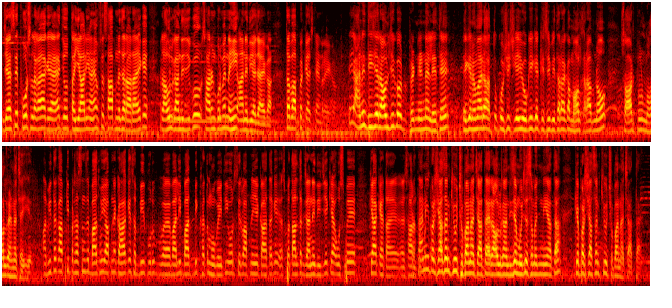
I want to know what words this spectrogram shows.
जैसे फोर्स लगाया गया है जो तैयारियाँ हैं उससे साफ़ नज़र आ रहा है कि राहुल गांधी जी को सहारनपुर में नहीं आने दिया जाएगा। तब आपका क्या स्टैंड रहेगा? नहीं आने दीजिए राहुल जी को फिर निर्णय लेते हैं। लेकिन हमारा तो कोशिश यही होगी कि किसी भी तरह का माहौल ख़राब ना हो सौहार्दपूर्ण माहौल रहना चाहिए। अभी तक आपकी प्रशासन से बात हुई आपने कहा कि सब्बीरपुर वाली बात भी खत्म हो गई थी और सिर्फ़ आपने ये कहा था कि अस्पताल तक जाने दीजिए। क्या उस पर क्या कहता है सहारनपुर नहीं प्रशासन क्यों छुपाना चाहता है राहुल गांधी से? मुझे समझ नहीं आता कि प्रशासन क्यों छुपाना चाहता है।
